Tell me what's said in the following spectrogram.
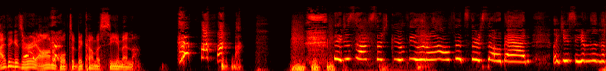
I think it's very honorable to become a seaman. they just have such goofy little outfits. They're so bad. Like you see him in the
